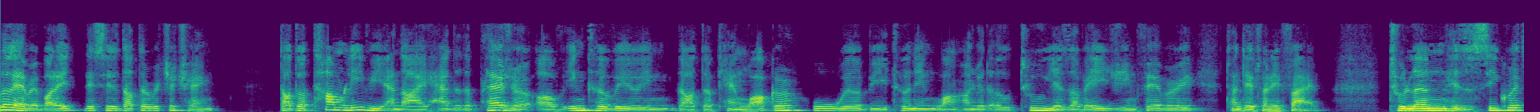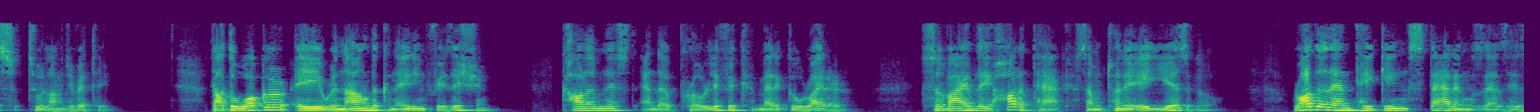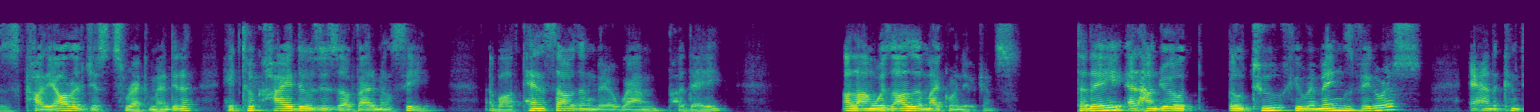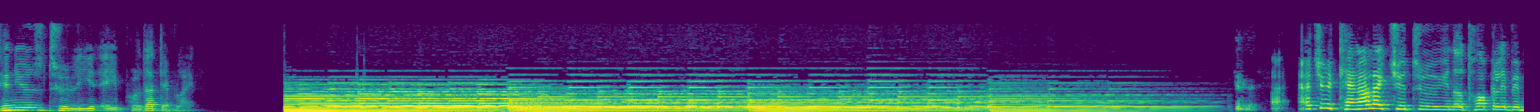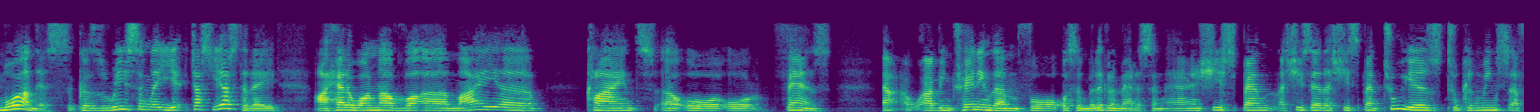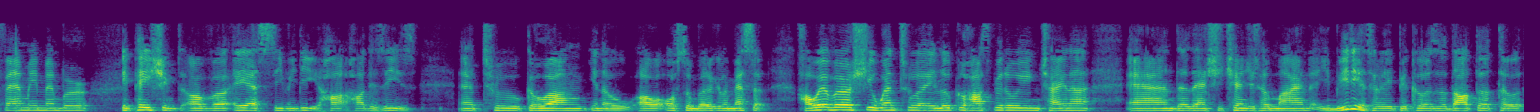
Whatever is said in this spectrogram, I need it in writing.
Hello, everybody. This is Dr. Richard Cheng. Dr. Tom Levy and I had the pleasure of interviewing Dr. Ken Walker, who will be turning 102 years of age in February 2025, to learn his secrets to longevity. Dr. Walker, a renowned Canadian physician, columnist, and a prolific medical writer, survived a heart attack some 28 years ago. Rather than taking statins as his cardiologists recommended, he took high doses of vitamin C, about 10,000 milligrams per day, along with other micronutrients. Today, at 102, he remains vigorous and continues to lead a productive life. Actually, can I'd like you to, you know, talk a little bit more on this because recently, just yesterday, I had one of uh, my uh, clients uh, or, or fans. I've been training them for orthomolecular medicine, and she spent, she said that she spent two years to convince a family member, a patient of uh, ASCVD, heart, heart disease, to go on, you know, our orthomolecular method. However, she went to a local hospital in China and then she changed her mind immediately because the doctor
